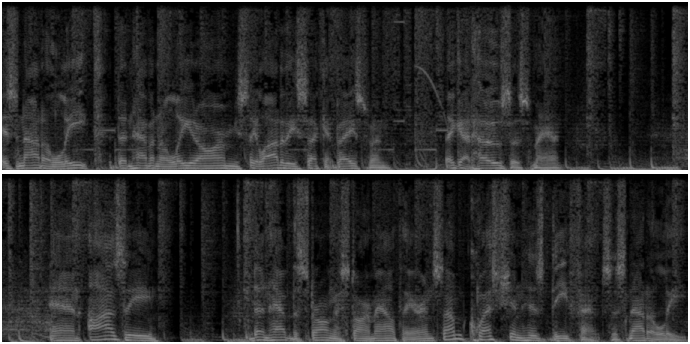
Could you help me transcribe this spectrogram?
Is not elite, doesn't have an elite arm. You see a lot of these second basemen, they got hoses, man. And Ozzie doesn't have the strongest arm out there, and some question his defense. It's not elite.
